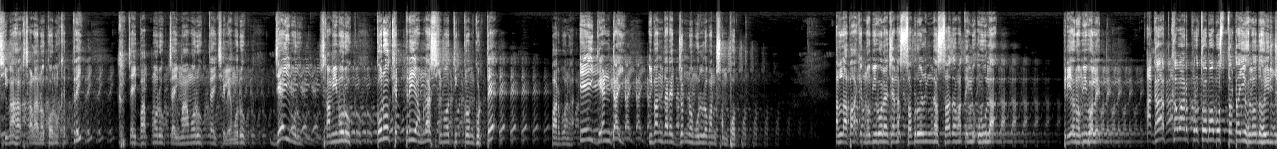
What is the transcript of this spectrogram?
সীমা ছাড়ানো কোনো ক্ষেত্রেই চাই বাপ মরুক, চাই মা মরুক, চাই ছেলে মরুক, যেই মরুক, স্বামী মরুক, কোনো ক্ষেত্রেই আমরা সীমা অতিক্রম করতে পারব না। এই জ্ঞানটাই ইমানদারের জন্য মূল্যবান সম্পদ। আল্লাহ পাকে নবী বলেছেন উলা। প্রিয় নবী বলেন আঘাত খাওয়ার প্রথম অবস্থাটাই হলো ধৈর্য।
